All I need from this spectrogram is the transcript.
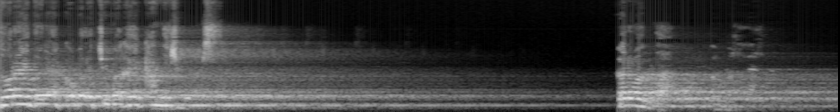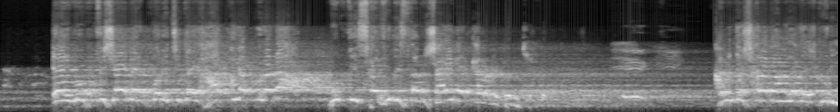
জড়াই ধরে একেবারে চুপা খায় কান্দা এই সাহেবের পরিচিত এই মুফতি সাইফুল ইসলাম সাহেবের কারণে পরিচিত। আমি তো সারা বাংলাদেশ করি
